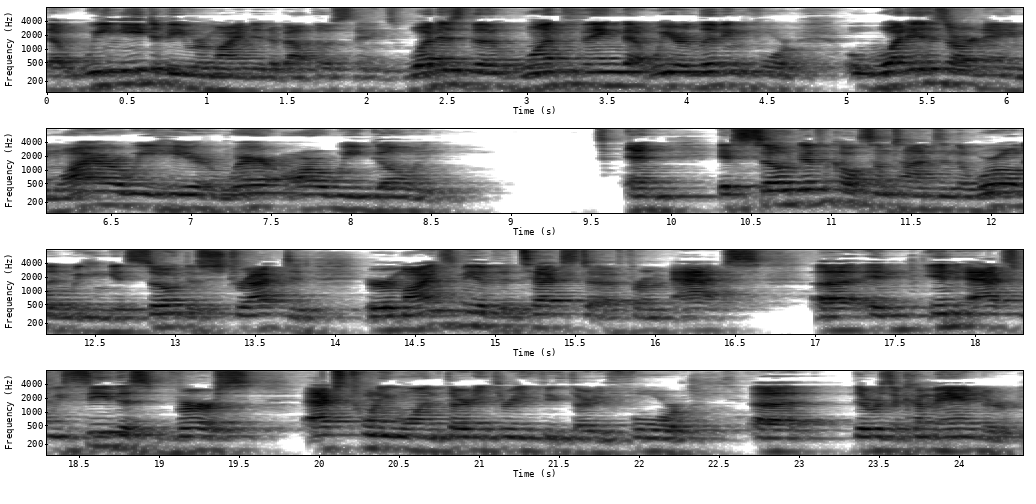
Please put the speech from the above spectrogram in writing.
that we need to be reminded about those things. What is the one thing that we are living for? What is our name? Why are we here? Where are we going? And it's so difficult sometimes in the world, and we can get so distracted. It reminds me of the text uh, from Acts. Uh, in, in Acts, we see this verse, Acts 21 33 through 34. Uh, there was a commander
